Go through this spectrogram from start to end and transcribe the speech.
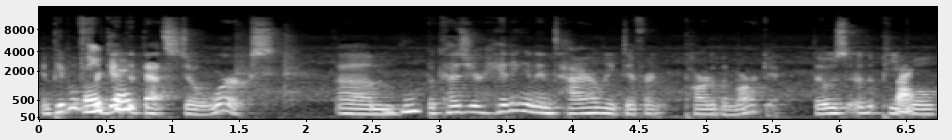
And people forget that that still works um, Mm-hmm. because you're hitting an entirely different part of the market. Those are the people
